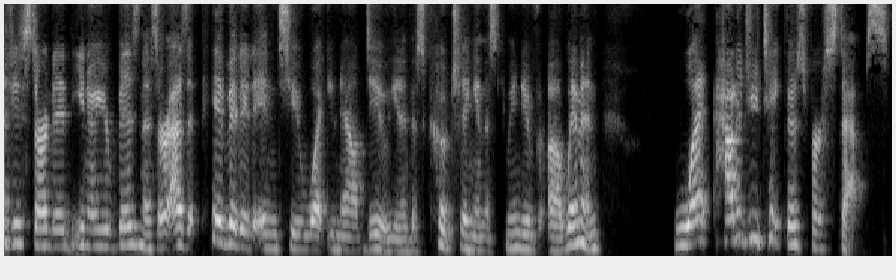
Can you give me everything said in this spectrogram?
as you started, you know, your business, or as it pivoted into what you now do, you know, this coaching and this community of uh, women, what? How did you take those first steps?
